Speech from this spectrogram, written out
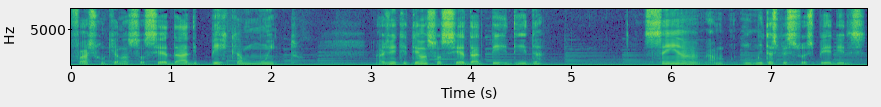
faz com que a nossa sociedade perca muito. A gente tem uma sociedade perdida, sem a, a- muitas pessoas perdidas,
